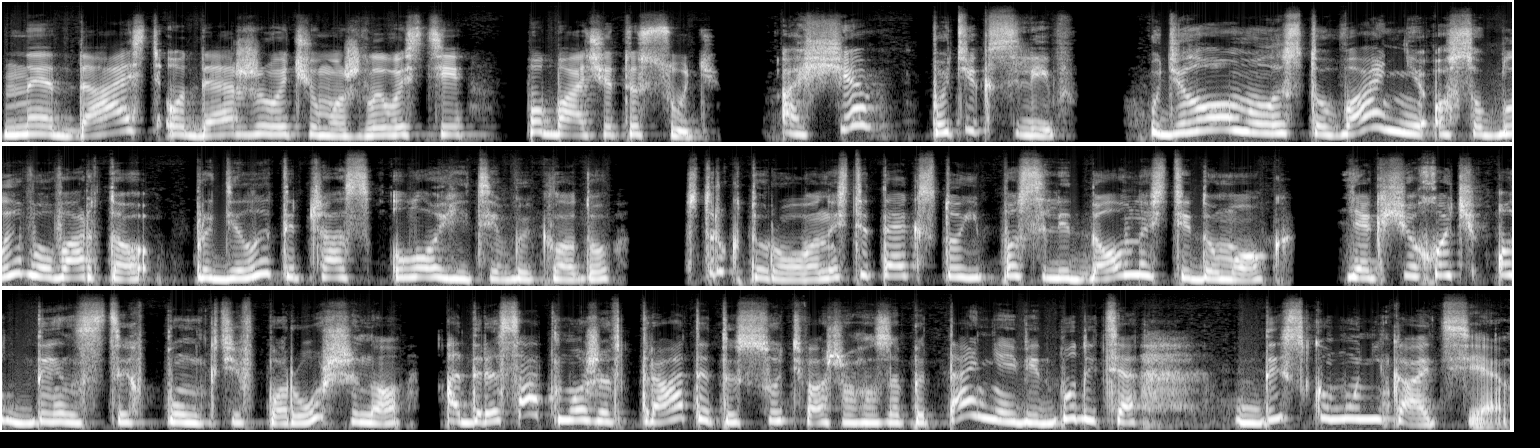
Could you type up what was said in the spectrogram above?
не дасть одержувачу можливості побачити суть. А ще потік слів. У діловому листуванні особливо варто приділити час логіці викладу, структурованості тексту і послідовності думок. Якщо хоч один з цих пунктів порушено, адресат може втратити суть вашого запитання і відбудеться дискомунікація.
